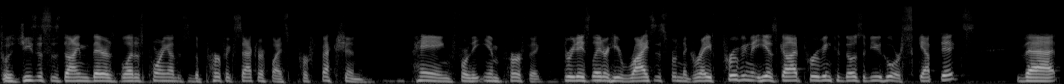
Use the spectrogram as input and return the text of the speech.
So as Jesus is dying there, his blood is pouring out. This is a perfect sacrifice, perfection, paying for the imperfect. Three days later, he rises from the grave, proving that he is God, proving to those of you who are skeptics that,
